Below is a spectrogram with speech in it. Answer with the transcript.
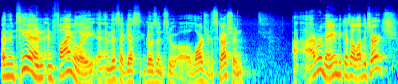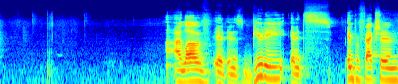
And then 10, and finally, and this I guess goes into a larger discussion, I remain because I love the church. I love it in its beauty and its imperfection,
